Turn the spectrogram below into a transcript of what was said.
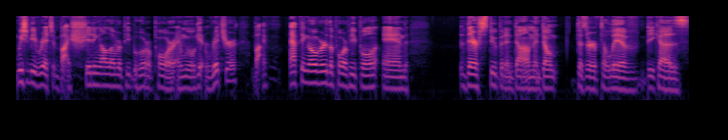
we should be rich by shitting all over people who are poor and we will get richer by effing over the poor people and they're stupid and dumb and don't deserve to live because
